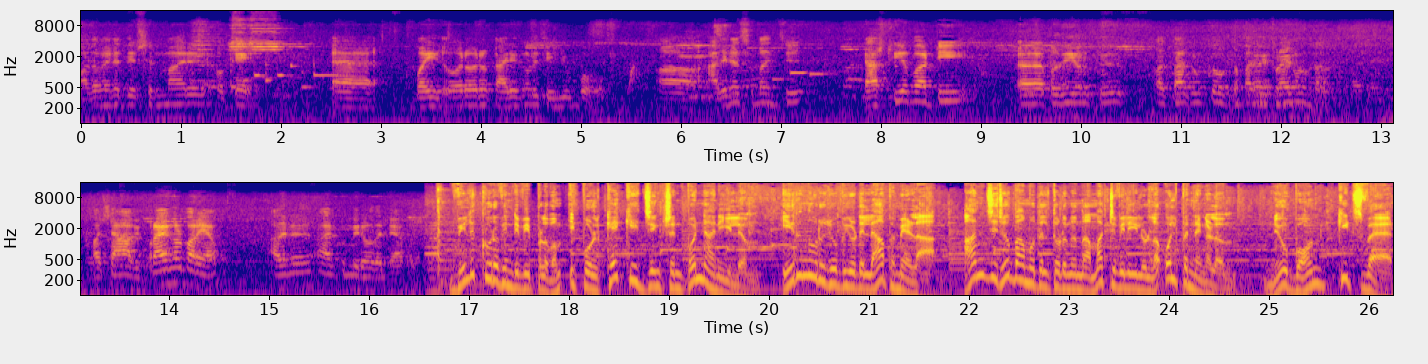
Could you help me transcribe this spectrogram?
മതപരധ്യക്ഷന്മാർ ഒക്കെ ഓരോരോ കാര്യങ്ങൾ ചെയ്യുമ്പോൾ അതിനെ സംബന്ധിച്ച് രാഷ്ട്രീയ പാർട്ടി പ്രതികൾക്ക് വക്താക്കൾക്കും ഒക്കെ പല അഭിപ്രായങ്ങളുണ്ടാകും. പക്ഷെ ആ അഭിപ്രായങ്ങൾ പറയാം. അതിന് ആർക്കും വിരോധമില്ല. വിലക്കുറവിന്റെ വിപ്ലവം ഇപ്പോൾ കെ കെ ജംഗ്ഷൻ പൊന്നാനിയിലും ഇരുന്നൂറ് രൂപയുടെ ലാഭമേള അഞ്ച് രൂപ മുതൽ തുടങ്ങുന്ന മറ്റു വിലയിലുള്ള ഉൽപ്പന്നങ്ങളും new born kids wear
